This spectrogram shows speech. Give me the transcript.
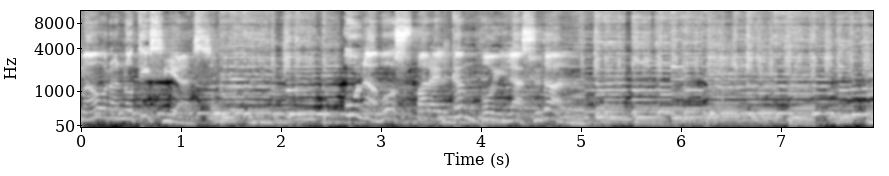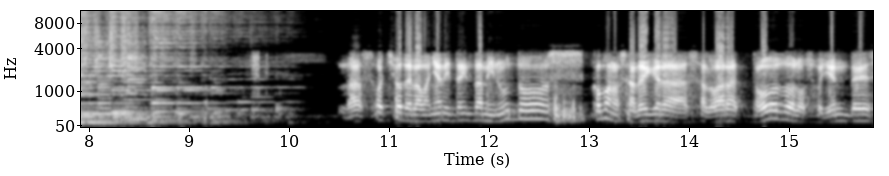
Última Hora Noticias. Una voz para el campo y la ciudad. Las 8 de la mañana y 30 minutos. ¿Cómo nos alegra saludar a todos los oyentes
